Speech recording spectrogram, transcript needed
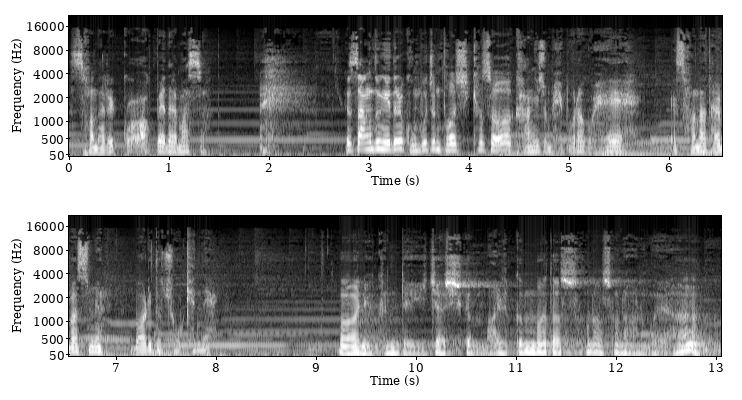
선아를 꼭 빼닮았어. 쌍둥이들 공부 좀 더 시켜서 강의 좀 해보라고 해. 선아 닮았으면 머리도 좋겠네. 아니 근데 이 자식은 말끝마다 선아 선아 하는 거야.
